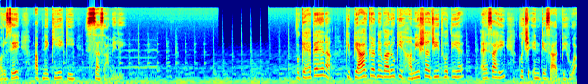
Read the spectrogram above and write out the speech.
और उसे अपने किए की सजा मिली। वो कहते हैं ना कि प्यार करने वालों की हमेशा जीत होती है। ऐसा ही कुछ इनके साथ भी हुआ।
